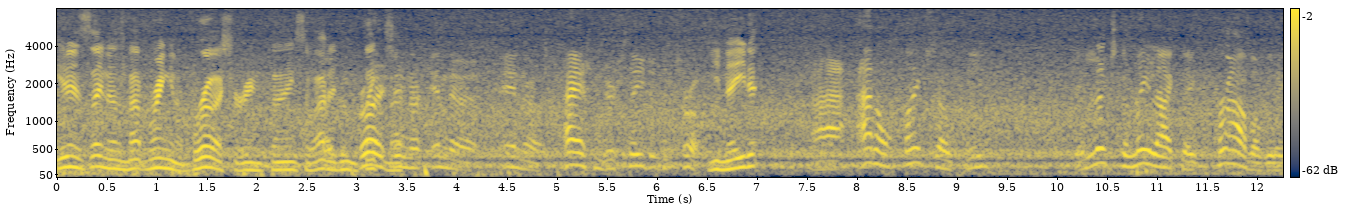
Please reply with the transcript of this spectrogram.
You didn't say nothing about bringing a brush or anything, so I There's didn't brush think in about the in the in the passenger seat of the truck. You need it? I I don't think so, Keith. It looks to me like they probably.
